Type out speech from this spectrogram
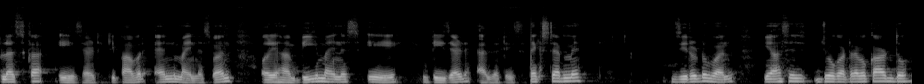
प्लस का ए जेड की पावर एन माइनस वन और यहाँ B minus A D Z as it is next step में ज़ीरो टू वन यहाँ से जो कट रहा है वो काट दो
